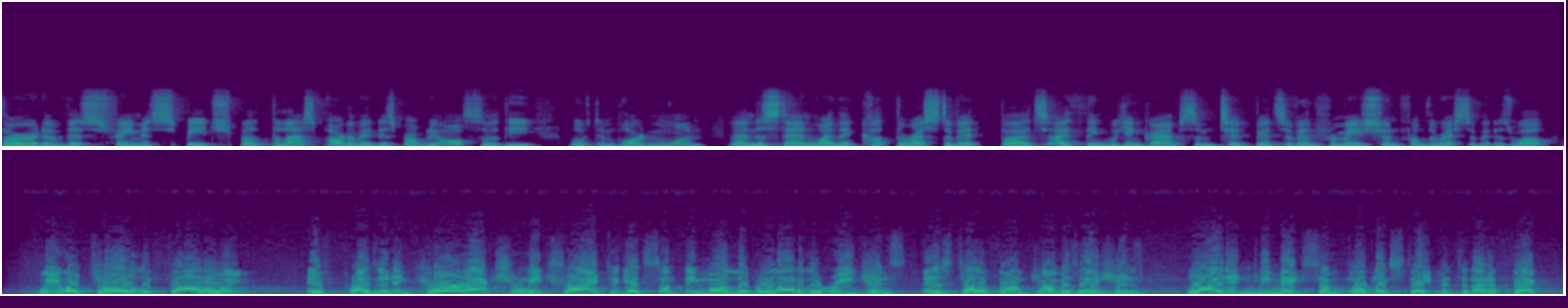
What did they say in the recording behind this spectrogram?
third of this famous speech, but the last part of it is probably also the most important one. I understand why they cut the rest of it, but I think we can grab some tidbits of information from the rest of it as well. We were told the following. If President Kerr actually tried to get something more liberal out of the regents in his telephone conversations, why didn't he make some public statement to that effect?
